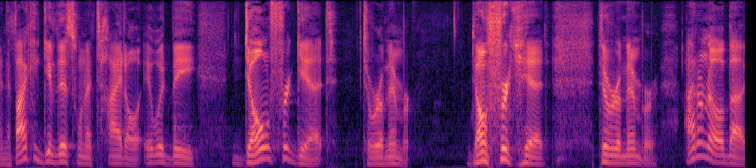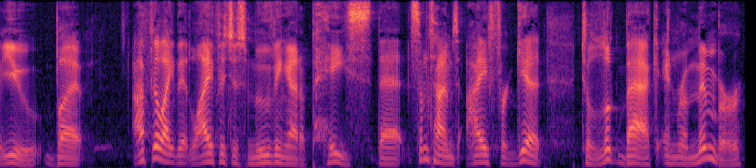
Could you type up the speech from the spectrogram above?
And if I could give this one a title, it would be Don't Forget to Remember. Don't forget to remember. I don't know about you, but I feel like that life is just moving at a pace that sometimes I forget to look back and remember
